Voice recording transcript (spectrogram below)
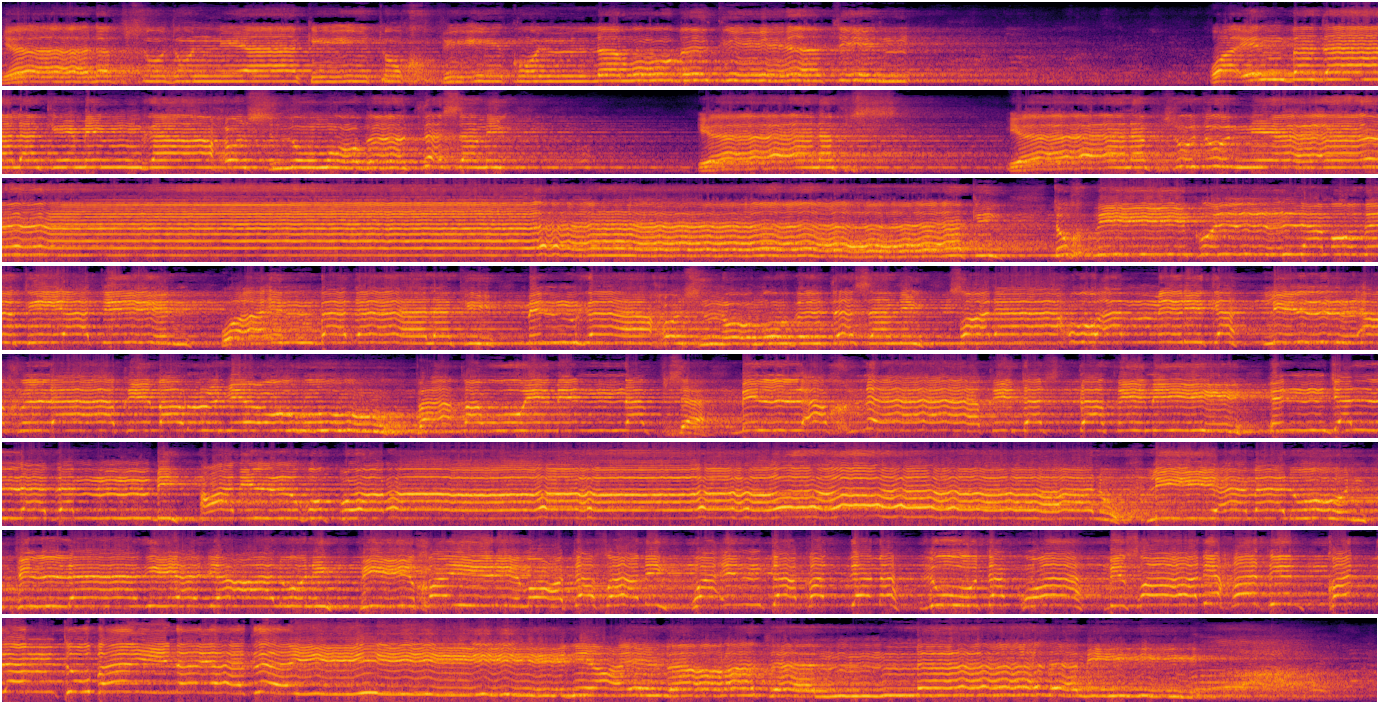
يا نفس دنياك تخفي كل مبكية. وإن بدا لك منها حسن مبتسم. يا نفس يا نفس دنياك صلاح أمريكا للأخلاق مرجعه فقوم النفس بالأخلاق تستقمي إن جل ذنبي عن الغفران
